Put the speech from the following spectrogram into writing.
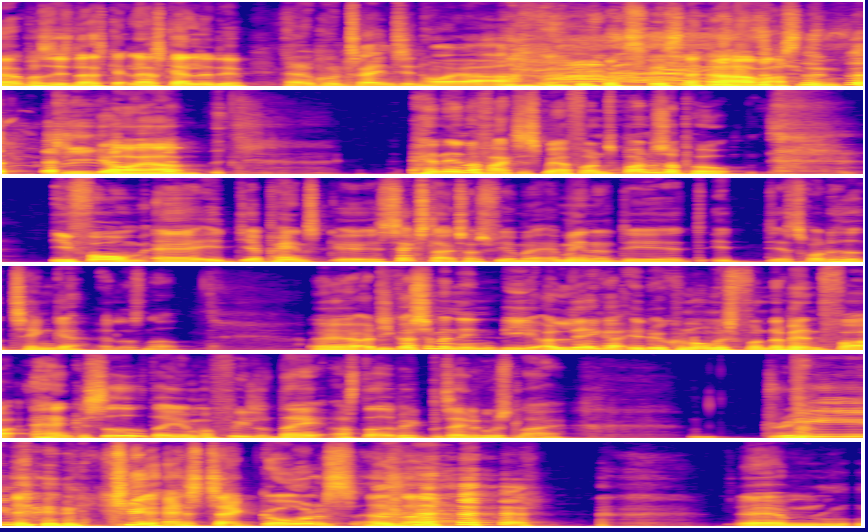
Ja, præcis. Lad os, lad os kalde det det. Han har kun trænet sin højre arm. Præcis, han har bare sådan en gig højre arm. Han ender faktisk med at få en sponsor på, i form af et japansk øh, sexlegetøjsfirma. Jeg mener, det er et, jeg tror, det hedder Tenga, eller sådan noget. Øh, og de går simpelthen ind i og lægger et økonomisk fundament for, at han kan sidde derhjemme og file den af, og stadigvæk betale husleje. Dream. Hashtag goals, altså. Øhm,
